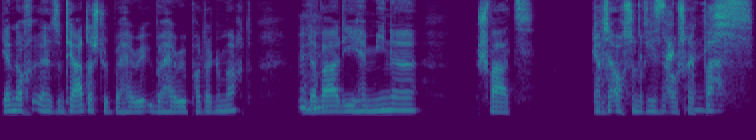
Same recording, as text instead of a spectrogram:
die haben noch äh, so ein Theaterstück bei Harry, über Harry Potter gemacht. Und mhm. da war die Hermine schwarz. Da gab es ja auch so einen Riesenaufschrei. Was?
